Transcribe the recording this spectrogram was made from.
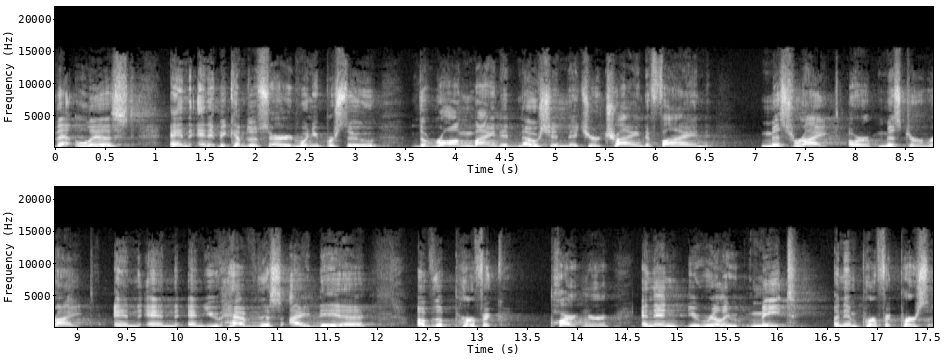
that list, and and it becomes absurd when you pursue the wrong-minded notion that you're trying to find Miss Right or Mr. Right, and and and you have this idea of the perfect partner, and then you really meet an imperfect person,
